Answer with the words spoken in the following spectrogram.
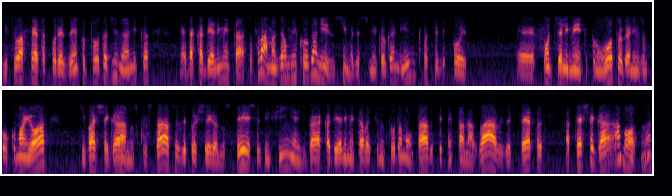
Isso afeta, por exemplo, toda a dinâmica é, da cadeia alimentar. Você fala, ah, mas é um microorganismo. Sim, mas esse microorganismo que você depois é, fonte de alimento para um outro organismo um pouco maior, que vai chegar nos crustáceos, depois chega nos peixes, enfim, vai, a cadeia alimentar vai sendo toda montada, se pensar nas aves, etc., até chegar a nós, né?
